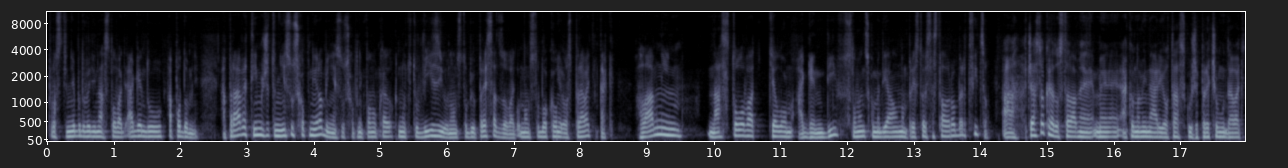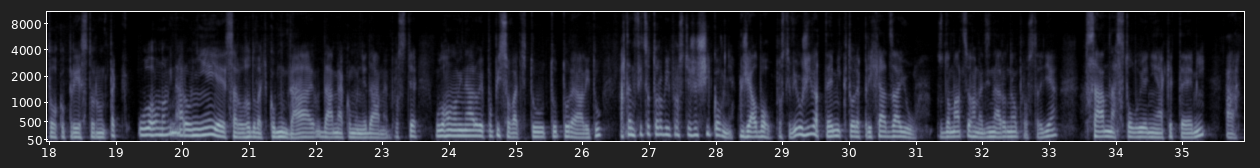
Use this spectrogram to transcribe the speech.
proste nebudú vedieť nastolovať agendu a podobne. A práve tým, že to nie sú schopní robiť, nie sú schopní ponúknuť tú víziu, non-stop ju presadzovať, non-stop okolo rozprávať, tak hlavným nastolovateľom agendy v slovenskom mediálnom priestore sa stal Robert Fico. A častokrát dostávame ako novinári otázku, že prečo mu dávať toľko priestoru. No tak úlohou novinárov nie je sa rozhodovať, komu dá, dáme a komu nedáme. Proste úlohou novinárov je popisovať tú, tú, tú realitu. A ten Fico to robí proste, že šikovne. Žiaľ Bohu. Proste využíva témy, ktoré prichádzajú z domáceho medzinárodného prostredia, sám nastoluje nejaké témy a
